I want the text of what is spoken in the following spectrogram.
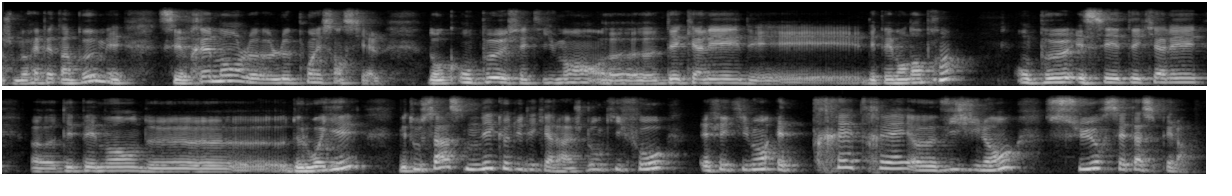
je me répète un peu, mais c'est vraiment le, point essentiel. Donc on peut effectivement décaler des, paiements d'emprunt, on peut essayer de décaler des paiements de, de, loyer, mais tout ça, ce n'est que du décalage. Donc il faut effectivement être très très vigilant sur cet aspect-là.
